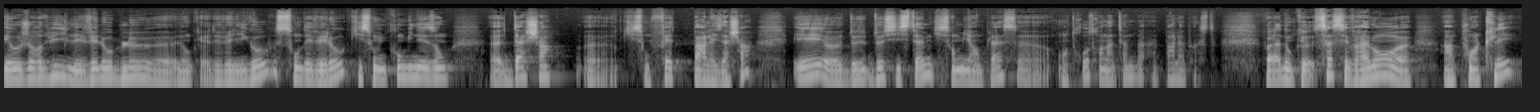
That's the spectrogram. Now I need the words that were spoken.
Et aujourd'hui, les vélos bleus euh, donc de Véligo sont des vélos qui sont une combinaison d'achat euh, qui sont faites par les achats et euh, deux, systèmes qui sont mis en place, euh, entre autres en interne bah, par la Poste. Voilà, donc ça c'est vraiment un point clé,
